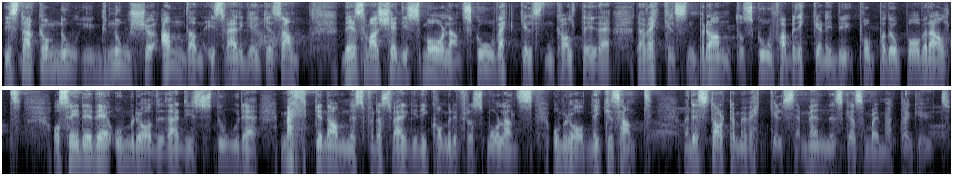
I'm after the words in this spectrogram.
De snakker om Gnosjøandan i Sverige. ikke sant? Det som har skjedd i Småland. Skovekkelsen kalte de det. Da vekkelsen brant, og skofabrikkene poppet opp overalt. Og så er det det området der de store merkenavnene fra Sverige de kommer fra smålandsområdene. ikke sant? Men det starta med vekkelse. Mennesker som ble møtt av Gud.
